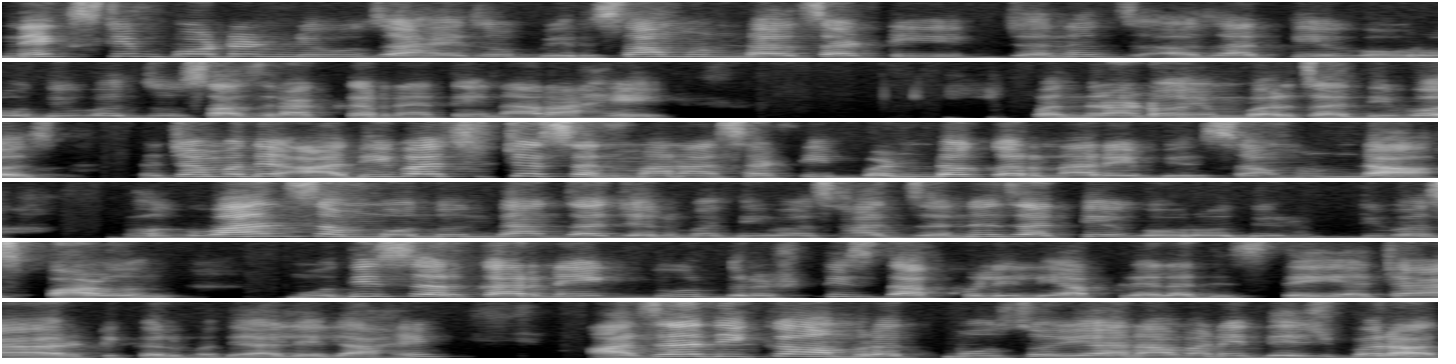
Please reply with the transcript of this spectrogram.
नेक्स्ट इम्पॉर्टंट न्यूज आहे जो बिरसा मुंडासाठी जनजातीय गौरव दिवस जो साजरा करण्यात येणार आहे पंधरा नोव्हेंबरचा दिवस. त्याच्यामध्ये आदिवासीच्या सन्मानासाठी बंड करणारे बिरसा मुंडा भगवान संबोधून त्यांचा जन्मदिवस हा जनजातीय गौरव दिवस पाळून मोदी सरकारने एक दूरदृष्टीच दाखवलेली आपल्याला दिसते याच्या आर्टिकलमध्ये आलेला आहे. आझादी का अमृत महोत्सव या नावाने देशभरात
